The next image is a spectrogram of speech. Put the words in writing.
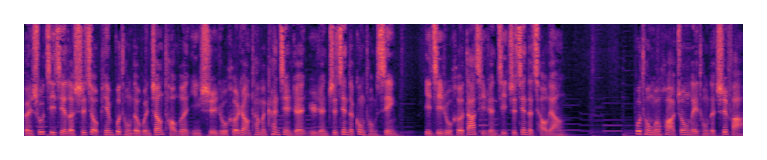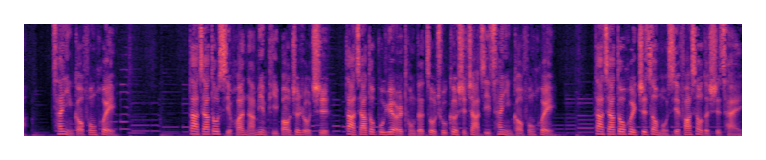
本书集结了十九篇不同的文章，讨论饮食如何让他们看见人与人之间的共同性，以及如何搭起人际之间的桥梁。不同文化中雷同的吃法，餐饮高峰会，大家都喜欢拿面皮包着肉吃，大家都不约而同地做出各式炸鸡。餐饮高峰会，大家都会制造某些发酵的食材，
